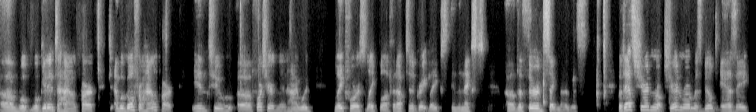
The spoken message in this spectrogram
um, we'll we'll get into Highland Park, and we'll go from Highland Park into uh, Fort Sheridan and Highwood, Lake Forest, Lake Bluff, and up to the Great Lakes in the next, uh, the third segment of this. But that's Sheridan Road. Sheridan Road was built as a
